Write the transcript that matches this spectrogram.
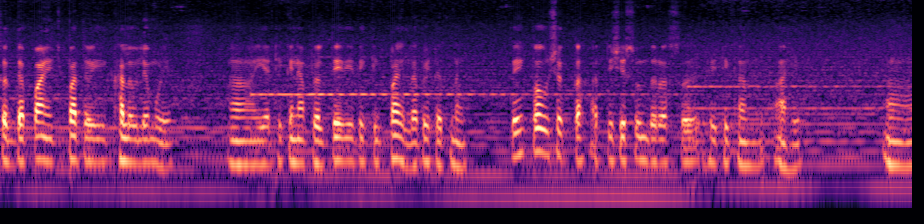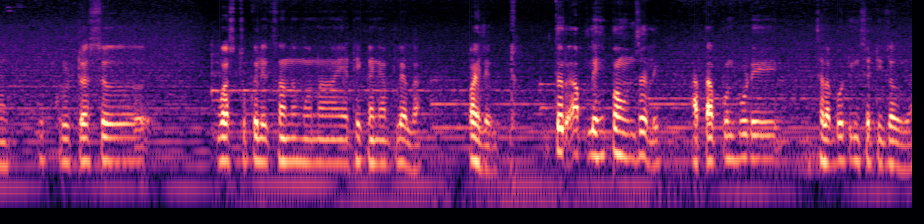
सध्या पाण्याची पातळी खालवल्यामुळे या ठिकाणी आपल्याला ते देखील पाहायला भेटत नाही. ते पाहू शकता अतिशय सुंदर असं हे ठिकाण आहे. उत्कृष्ट असं वास्तुकलेचा नमुना या ठिकाणी आपल्याला पाहायला भेटतो. तर आपले हे पाहून झाले. आता आपण पुढे चला बोटिंगसाठी जाऊया.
